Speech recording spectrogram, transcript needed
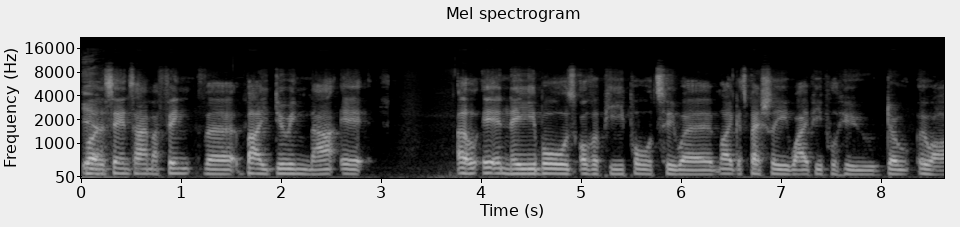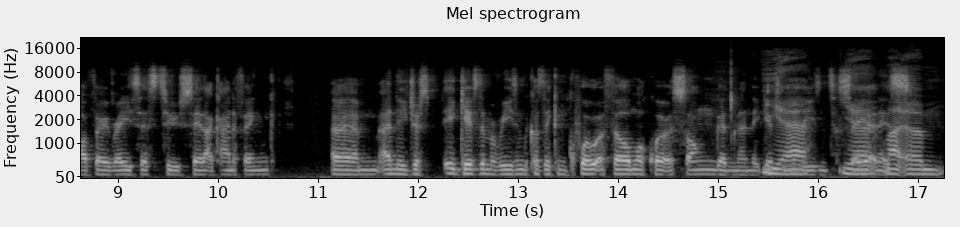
But at the same time, I think that by doing that, it uh, it enables other people to uh, like especially white people who don't who are very racist to say that kind of thing um and they just it gives them a reason because they can quote a film or quote a song and then it gives them a reason to say yeah. it and it's like, um,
